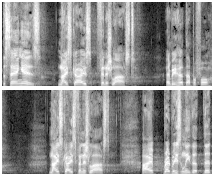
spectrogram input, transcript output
The saying is, nice guys finish last. Anybody heard that before? Nice guys finish last. I read recently that the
